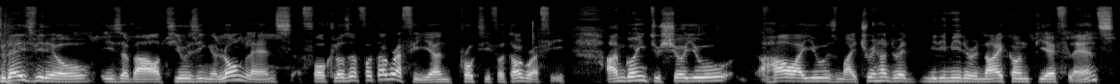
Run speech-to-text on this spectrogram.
Today's video is about using a long lens for close-up photography and proxy photography. I'm going to show you how I use my 300 millimeter Nikon PF lens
